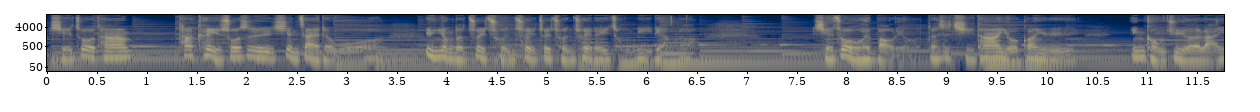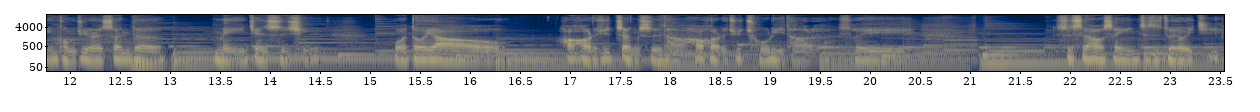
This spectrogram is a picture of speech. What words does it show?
写作它。它可以说是现在的我运用的最纯粹、最纯粹的一种力量了。写作我会保留，但是其他有关于因恐惧而来、因恐惧而生的每一件事情，我都要好好的去正视它，好好的去处理它了。所以十四号声音，这是最后一集。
